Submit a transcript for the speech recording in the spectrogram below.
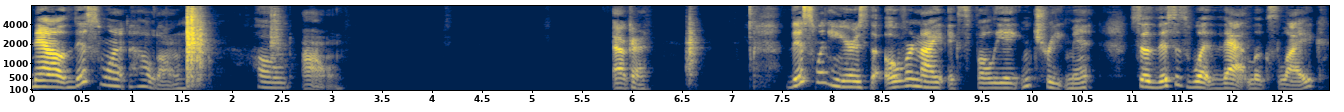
Now, this one, hold on. Hold on. Okay. This one here is the overnight exfoliating treatment. So this is what that looks like.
